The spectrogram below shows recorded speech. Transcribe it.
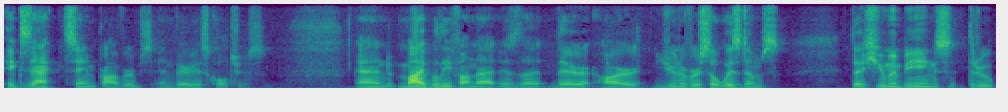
exact same proverbs in various cultures. And my belief on that is that there are universal wisdoms that human beings through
